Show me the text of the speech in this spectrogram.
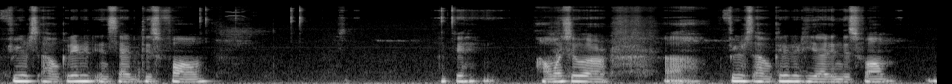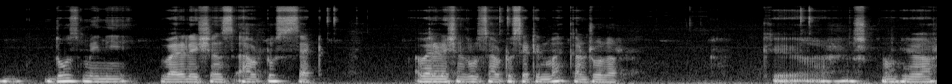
fields i have created inside this form okay. How much ever uh, fields I have created here in this form those many validations I have to set. Validation rules I have to set in my controller. Okay let's come here.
